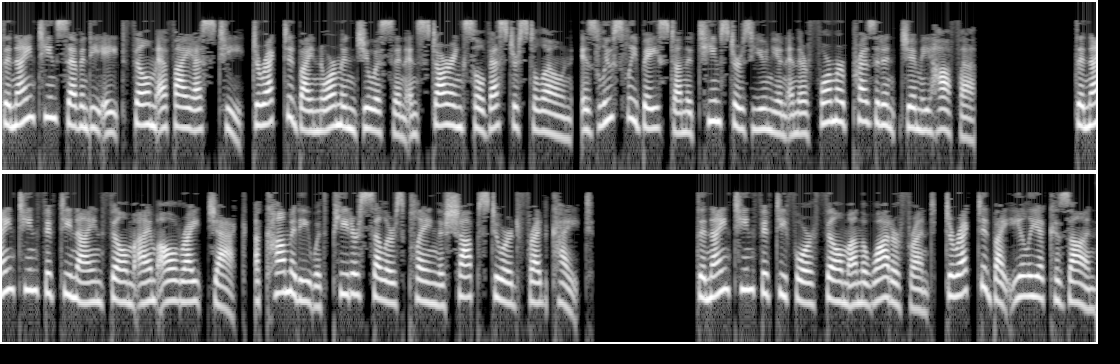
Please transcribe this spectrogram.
The 1978 film FIST, directed by Norman Jewison and starring Sylvester Stallone, is loosely based on the Teamsters Union and their former president Jimmy Hoffa. The 1959 film I'm All Right Jack, a comedy with Peter Sellers playing the shop steward Fred Kite. The 1954 film On the Waterfront, directed by Elia Kazan,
